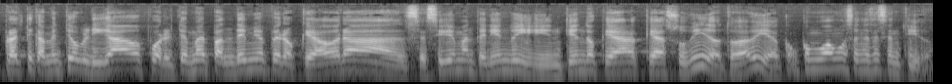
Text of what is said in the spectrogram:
Prácticamente obligados por el tema de pandemia, pero que ahora se sigue manteniendo y entiendo que ha, que ha subido todavía. cómo vamos en ese sentido?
